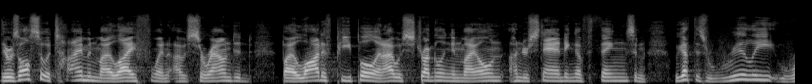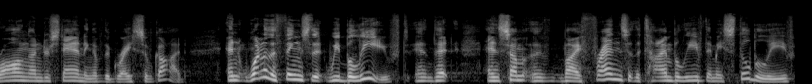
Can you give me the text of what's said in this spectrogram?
there was also a time in my life when I was surrounded by a lot of people and I was struggling in my own understanding of things. And we got this really wrong understanding of the grace of God. And one of the things that we believed, and that and some of my friends at the time believed, they may still believe,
